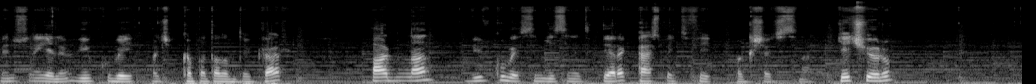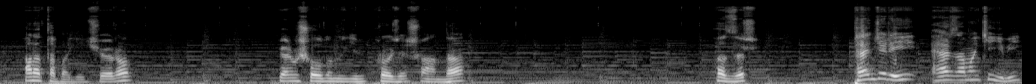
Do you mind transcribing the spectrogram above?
menüsüne gelelim. ViewCube'yi açıp kapatalım tekrar. Ardından ViewCube simgesine tıklayarak perspektifi bakış açısına geçiyorum. Ana taba geçiyorum. Görmüş olduğunuz gibi proje şu anda hazır. Pencereyi her zamanki gibi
